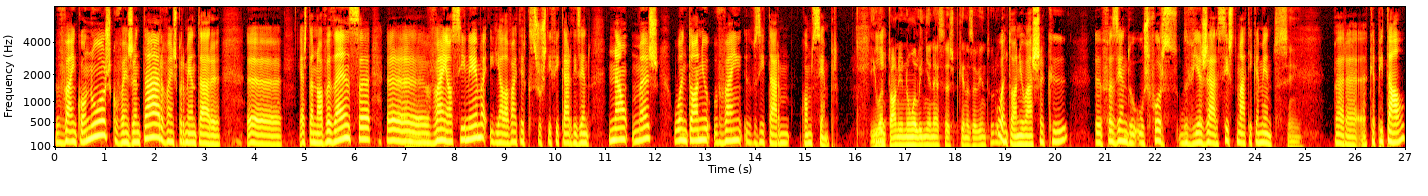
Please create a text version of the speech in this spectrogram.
vem connosco, vem jantar, vem experimentar uh, esta nova dança, uh, vem ao cinema e ela vai ter que se justificar dizendo não, mas o António vem visitar-me como sempre. E, e o António não alinha nessas pequenas aventuras? O António acha que, uh, fazendo o esforço de viajar sistematicamente Sim. para a capital,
